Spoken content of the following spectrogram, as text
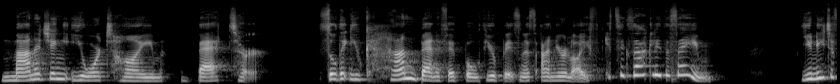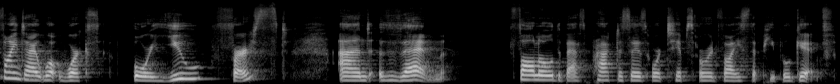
managing your time better so that you can benefit both your business and your life, it's exactly the same. You need to find out what works for you first and then follow the best practices or tips or advice that people give.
